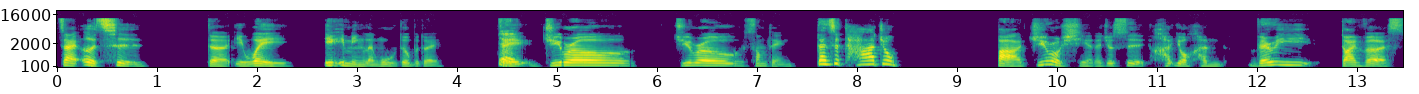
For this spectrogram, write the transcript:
在二次的一位一一名人物，对不对？对，Jiro Jiro something，但是他就把 Jiro 写的就是很有很。very diverse，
